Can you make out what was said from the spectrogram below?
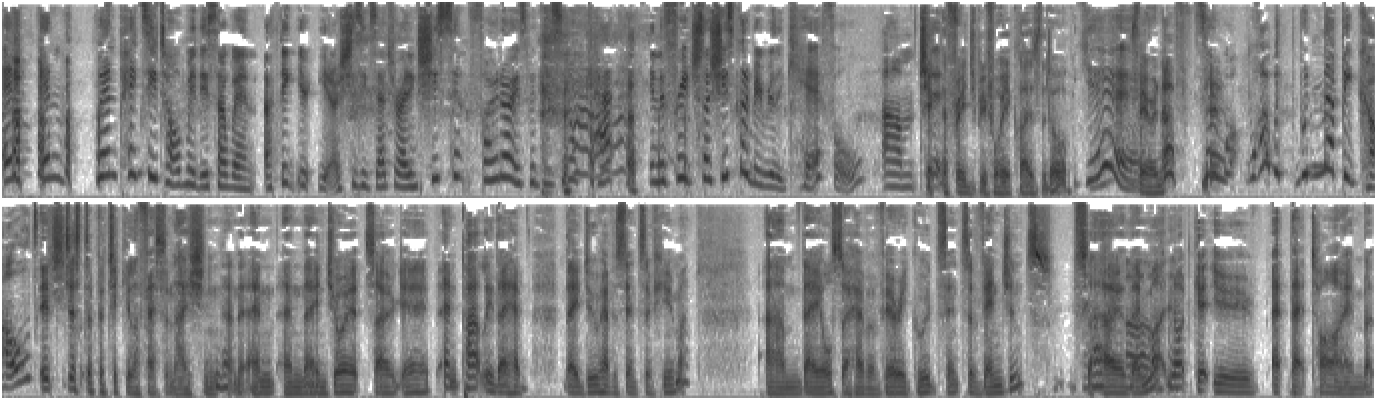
And, and when Pegsy told me this, I went, I think you you know she's exaggerating. She sent photos with this little cat in the fridge, so she's got to be really careful. Um, Check that- the fridge before you close the door. Yeah. Fair enough. So Yeah. why, why would wouldn't that be cold? It's just a particular fascination, and, and, and they enjoy it. So yeah, and partly they have they do have a sense of humour. Um, they also have a very good sense of vengeance. So they Oh. might not get you at that time, but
